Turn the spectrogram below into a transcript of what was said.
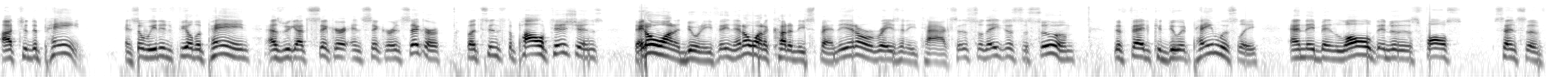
uh, to the pain. And so we didn't feel the pain as we got sicker and sicker and sicker. But since the politicians they don't want to do anything. They don't want to cut any spending. They don't raise any taxes. So they just assume the Fed could do it painlessly. And they've been lulled into this false sense of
